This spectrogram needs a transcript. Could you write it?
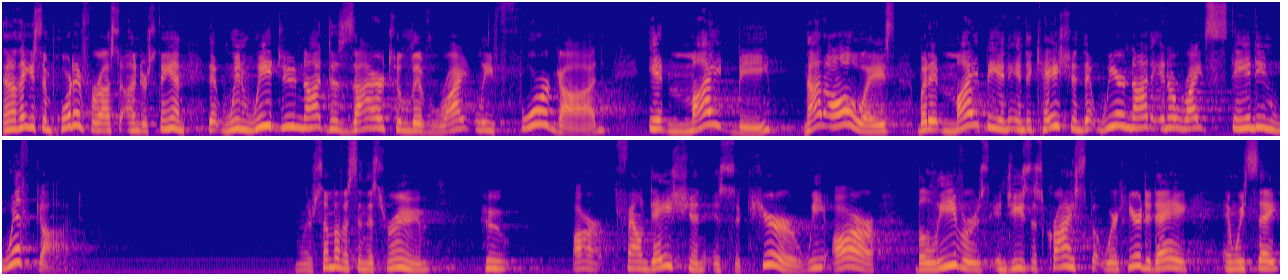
And I think it's important for us to understand that when we do not desire to live rightly for God, it might be, not always, but it might be an indication that we are not in a right standing with God. And there's some of us in this room who our foundation is secure. We are believers in Jesus Christ, but we're here today and we say,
